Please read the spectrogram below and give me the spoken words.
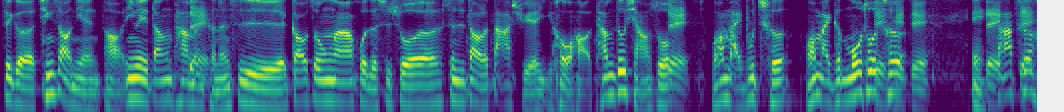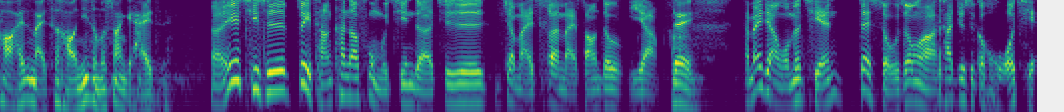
这个青少年啊，因为当他们可能是高中啊，或者是说甚至到了大学以后哈，他们都想要说，对我要买部车，我要买个摩托车，对对对。哎，搭车好还是买车好？你怎么算给孩子？呃，因为其实最常看到父母亲的，其实叫买车、买房都一样。啊对，坦白讲，我们钱在手中啊，它就是个活钱。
